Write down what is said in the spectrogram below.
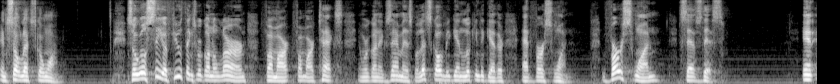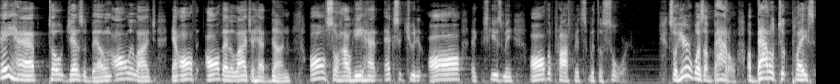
And so let's go on. So we'll see a few things we're going to learn from our, from our text, and we're going to examine this. But let's go and begin looking together at verse 1. Verse 1 says this and Ahab told Jezebel and all Elijah and all, all that Elijah had done, also how he had executed all, excuse me, all the prophets with the sword. So here was a battle. A battle took place.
